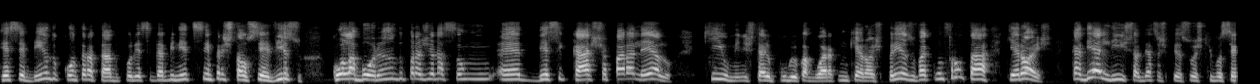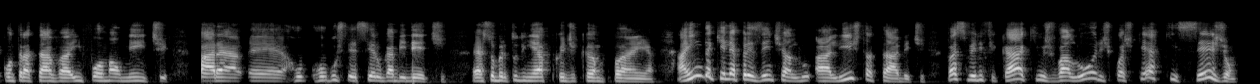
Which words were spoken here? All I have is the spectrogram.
recebendo contratado por esse gabinete sem prestar o serviço, colaborando para a geração é, desse caixa paralelo, que o Ministério Público, agora com Queiroz preso, vai confrontar. Queiroz, cadê a lista dessas pessoas que você contratava informalmente para é, robustecer o gabinete? é, sobretudo em época de campanha. Ainda que ele apresente a, a lista, Tabet, vai se verificar que os valores, quaisquer que sejam,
